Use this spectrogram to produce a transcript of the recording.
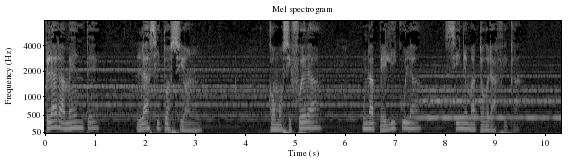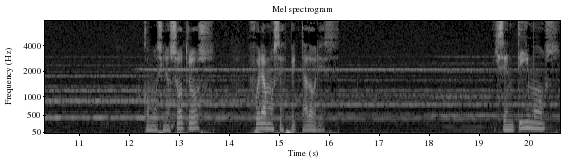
claramente la situación como si fuera una película cinematográfica, como si nosotros fuéramos espectadores y sentimos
